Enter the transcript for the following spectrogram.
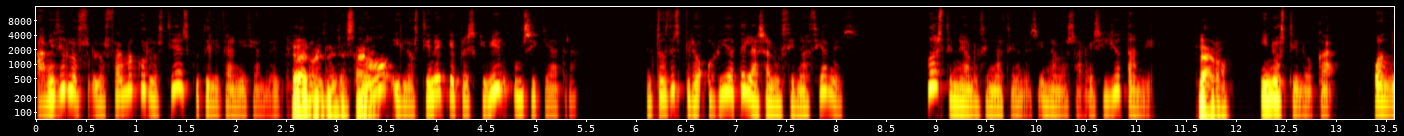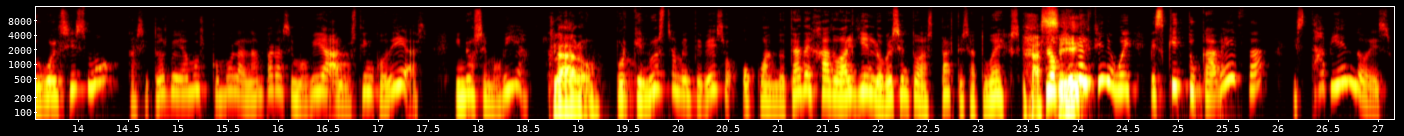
a veces los, los fármacos los tienes que utilizar inicialmente. Claro, es necesario. ¿no? Y los tiene que prescribir un psiquiatra. Entonces, pero olvídate las alucinaciones. Tú has tenido alucinaciones y no lo sabes, y yo también. Claro. Y no estoy loca. Cuando hubo el sismo, casi todos veíamos cómo la lámpara se movía a los cinco días y no se movía. Claro. Porque nuestra mente ve eso. O cuando te ha dejado alguien, lo ves en todas partes a tu ex. ¿Ah, lo vi sí? en el cine, güey. Es que tu cabeza está viendo eso.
